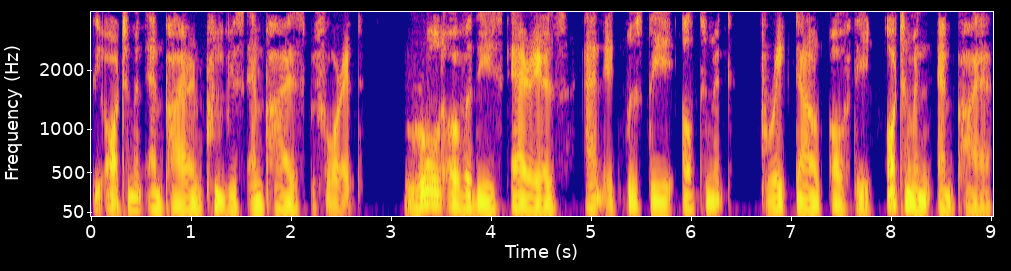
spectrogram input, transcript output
the Ottoman Empire and previous empires before it ruled over these areas, and it was the ultimate breakdown of the Ottoman Empire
